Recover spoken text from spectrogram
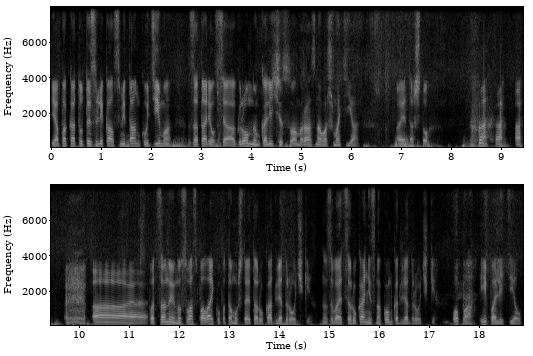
Я пока тут извлекал сметанку, Дима затарился огромным количеством разного шматья. А это что? А, Пацаны, ну с вас по лайку, потому что это рука для дрочки. Называется рука незнакомка для дрочки. Опа, и полетел.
